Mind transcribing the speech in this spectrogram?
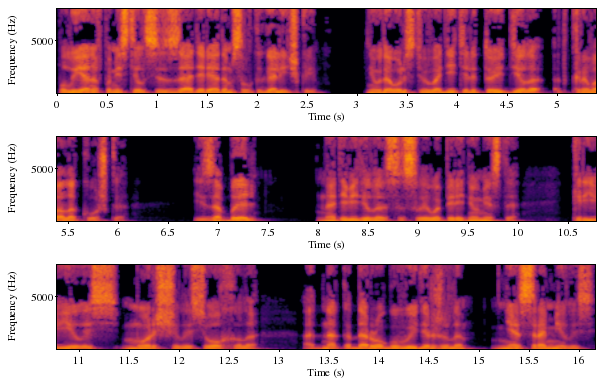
Полуянов поместился сзади, рядом с алкоголичкой. К неудовольствию водителя то и дело открывал окошко. Изабель Надя видела со своего переднего места. Кривилась, морщилась, охала, однако дорогу выдержала, не осрамилась.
